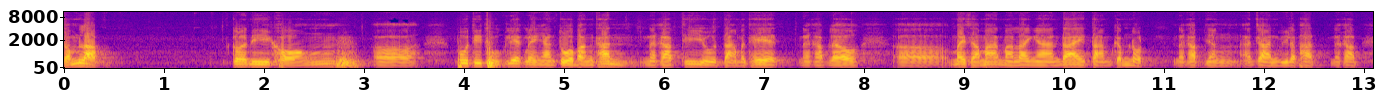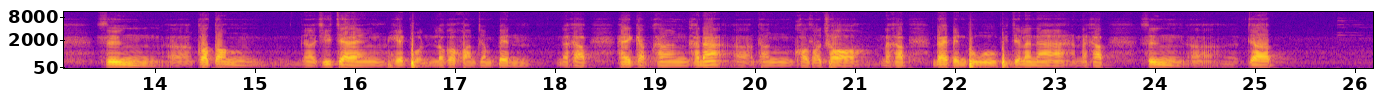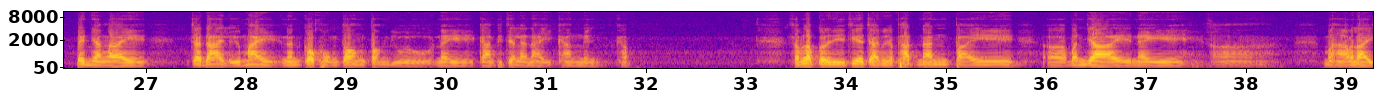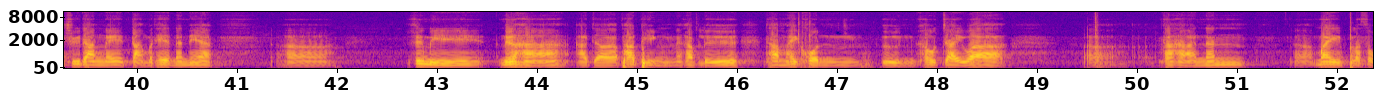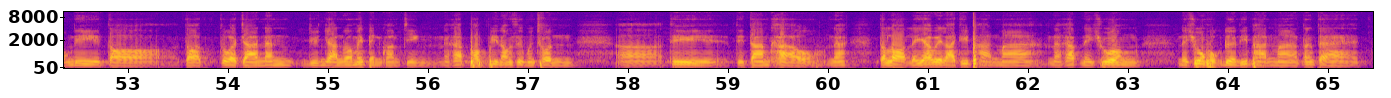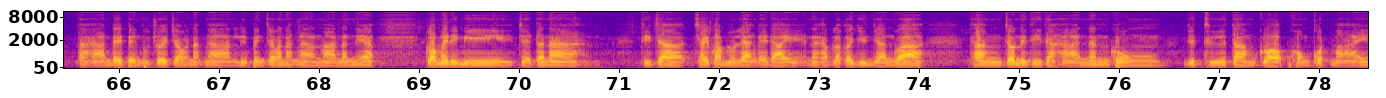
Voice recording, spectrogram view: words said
สำหรับกรณีของอผู้ที่ถูกเรียกรายงานตัวบางท่านนะครับที่อยู่ต่างประเทศนะครับ แล้วไม่สามารถมารายงานได้ตามกำหนดนะครับอย่างอาจารย์วีรพัฒน์นะครับ ซึ่งก็ต้องอชี้แจงเหตุผลแล้วก็ความจำเป็นนะครับให้กับทางคณะทางคอสชนะครับได้เป็นผู้พิจารณานะครับ ซึ่งจะเป็นอย่างไร จะได้หรือไม่นั้นก็คงต้องต้องอยู่ในการพิจารณาอีกครั้งหนึ่งครับสำหรับกรณีที่อาจารย์วิรพัฒน์นั้นไปบรรยายในมหาวิทยาลัยชื่อดังในต่างประเทศนั้นเนี่ยซึ่งมีเนื้อหาอาจจะพาดพิงนะครับ หรือทำให้คนอื่นเข้าใจว่าทหารนั้นไม่ประสงค์ดีต่อ ต่อตัวอาจารย์นั้นยืนยันว่าไม่เป็นความจริงนะครับเพราะพี่น้องสื่อมวลชนที่ติดตามข่าวนะตลอดระยะเวลาที่ผ่านมานะครับในช่วงในช่วง 6 เดือนที่ผ่านมา ตั้งแต่ทหารได้เป็นผู้ช่วยเจ้าพนักงาน หรือเป็นเจ้าพนักงานมานั้นเนี่ยก็ไม่ได้มีเจตนาที่จะใช้ความรุนแรงใด ๆนะครับ แล้วก็ยืนยันว่าทางเจ้าหน้าที่ทหารนั้นคงยึดถือตามกรอบของกฎหมาย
